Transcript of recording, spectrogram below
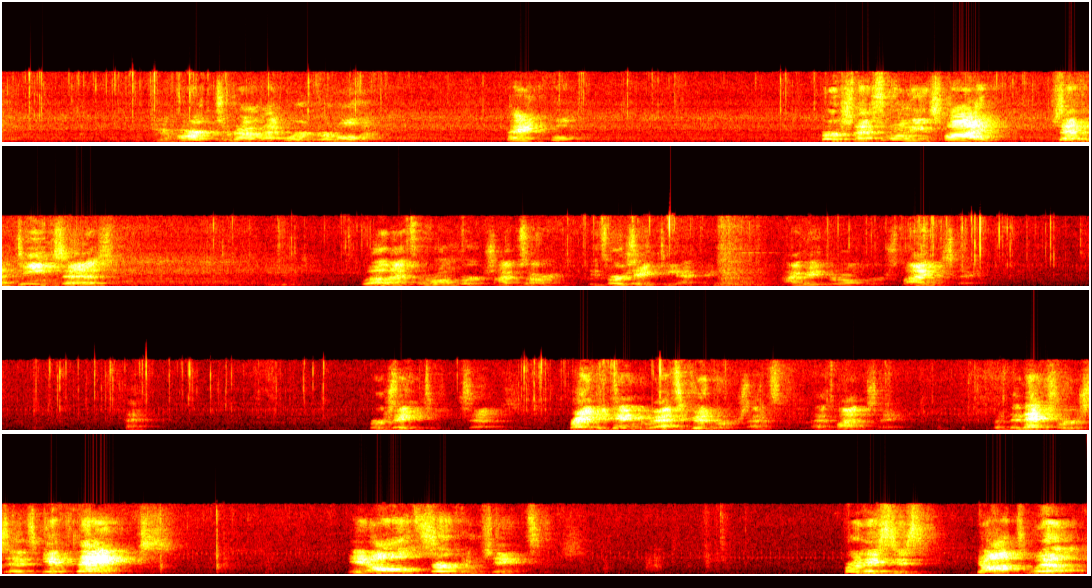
your hearts around that word for a moment? Thankful. 1 Thessalonians 5 17 says, well, that's the wrong verse. I'm sorry. It's verse 18, I think. I made the wrong verse. My mistake. Verse 18 says, pray continually. That's a good verse. That's, that's my mistake. But the next verse says, Give thanks in all circumstances. For this is God's will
